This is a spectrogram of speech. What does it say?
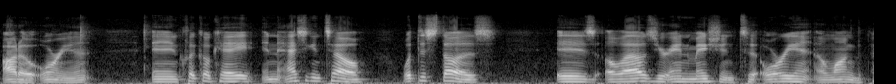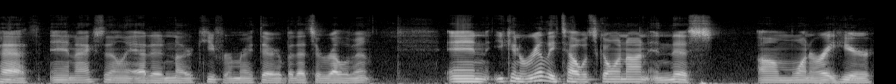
auto orient, and click OK. And as you can tell, what this does is allows your animation to orient along the path and I accidentally added another keyframe right there but that's irrelevant. And you can really tell what's going on in this um, one right here.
